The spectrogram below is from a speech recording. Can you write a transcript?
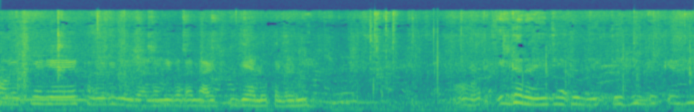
और इसमें ये कलर भी मिल जाएगा, ये वाला लाइट येलो कलर में। और इधर आए जी, इधर देखते हैं तो क्या है।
